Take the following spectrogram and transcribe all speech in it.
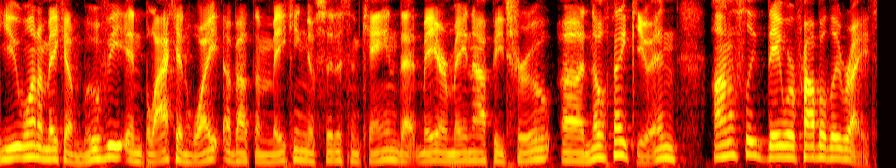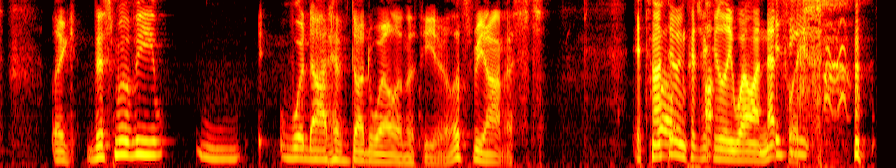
you want to make a movie in black and white about the making of Citizen Kane that may or may not be true. Uh, no, thank you. And honestly, they were probably right. Like this movie would not have done well in the theater. Let's be honest. It's not Well, doing particularly well on is he- Netflix.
